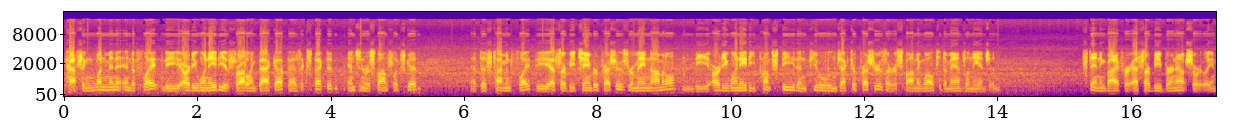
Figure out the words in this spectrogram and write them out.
Passing one minute into flight, the RD-180 is throttling back up as expected. Engine response looks good. At this time in flight, the SRB chamber pressures remain nominal. The RD-180 pump speed and fuel injector pressures are responding well to demands on the engine. Standing by for SRB burnout shortly.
